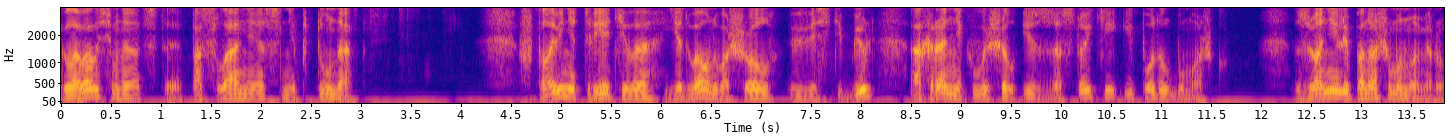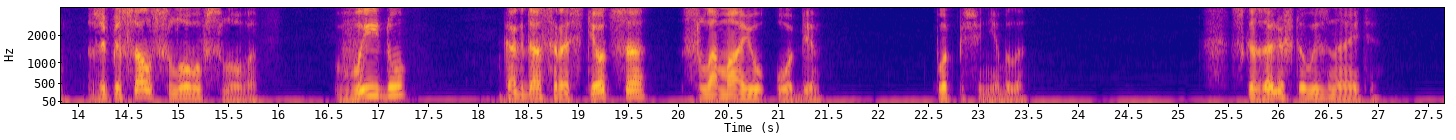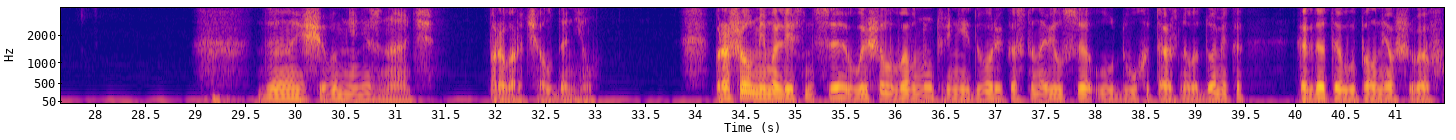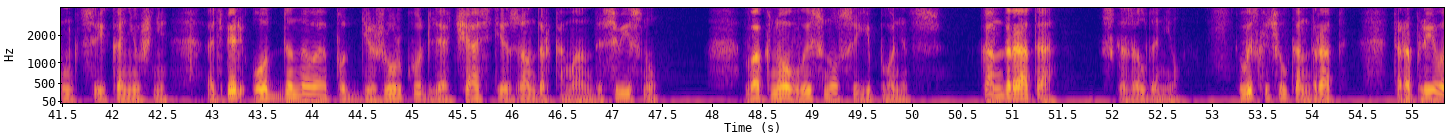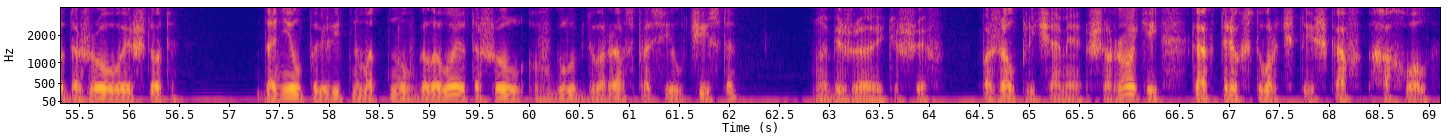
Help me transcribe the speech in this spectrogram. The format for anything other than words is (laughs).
Глава 18. Послание с Нептуна. В половине третьего, едва он вошел в вестибюль, охранник вышел из застойки и подал бумажку. Звонили по нашему номеру. Записал слово в слово. «Выйду, когда срастется, сломаю обе». Подписи не было. Сказали, что вы знаете. Да, еще бы мне не знать, проворчал Данил. Прошел мимо лестницы, вышел во внутренний дворик, остановился у двухэтажного домика, когда-то выполнявшего функции конюшни, а теперь отданного под дежурку для части зондеркоманды. Свистнул. В окно высунулся японец. «Кондрата!» — сказал Данил. Выскочил Кондрат, торопливо дожевывая что-то. Данил, повелительно мотнув головой, отошел вглубь двора, спросил «Чисто?» «Ну, обижаете, шеф». Пожал плечами широкий, как трехстворчатый шкаф хохол,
